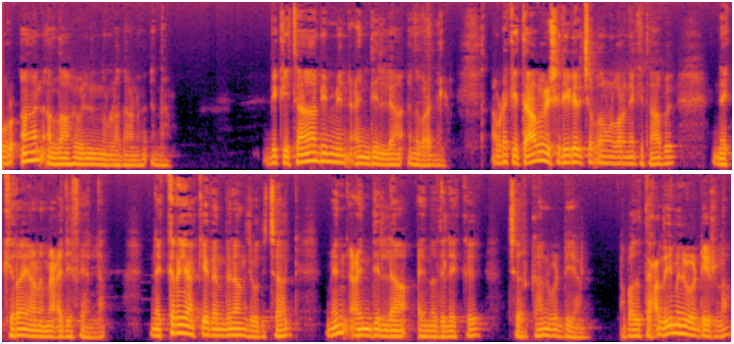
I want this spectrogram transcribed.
ഖുർആൻ അള്ളാഹുവിൽ നിന്നുള്ളതാണ് എന്നാണ്. ബി കിതാബിമിൻ മിൻ ഐന്ദില്ല എന്ന് പറഞ്ഞല്ലോ. അവിടെ കിതാബ് വിശദീകരിച്ചപ്പോൾ നമ്മൾ പറഞ്ഞ കിതാബ് നെക്കിറയാണ് മാരിഫയല്ല. നെക്കിറയാക്കിയത് എന്തിനാന്ന് ചോദിച്ചാൽ മിൻ അൻതില്ല എന്നതിലേക്ക് ചേർക്കാൻ വേണ്ടിയാണ്. അപ്പോൾ അത് തലീമിന് വേണ്ടിയിട്ടുള്ള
